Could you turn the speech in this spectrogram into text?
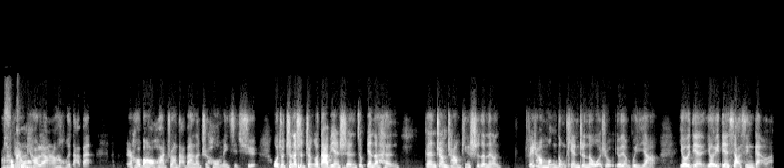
好非常漂亮，然后很会打扮，然后帮我化妆打扮了之后，我们一起去，我就真的是整个大变身，就变得很。跟正常平时的那种非常懵懂天真的我是有点不一样，有一点有一点小性感了。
